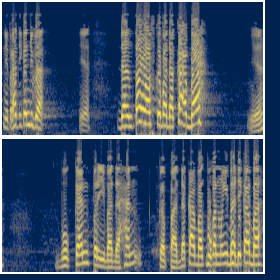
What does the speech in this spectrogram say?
Ini perhatikan juga. Ya. Dan tawaf kepada Ka'bah ya bukan peribadahan kepada Ka'bah, bukan mengibadati Ka'bah.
